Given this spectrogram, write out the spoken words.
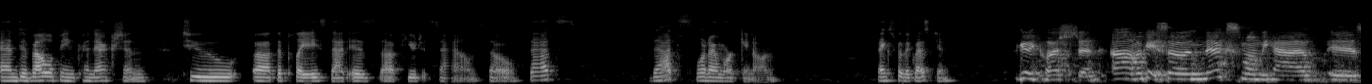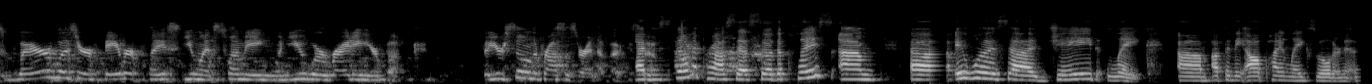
and developing connection to uh, the place that is uh, Puget Sound. So that's that's what I'm working on. Thanks for the question. A good question. Um, okay, so next one we have is where was your favorite place you went swimming when you were writing your book? So you're still in the process of writing that book. So. I'm still in the process. So the place, um, uh, it was uh, Jade Lake um, up in the Alpine Lakes Wilderness.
